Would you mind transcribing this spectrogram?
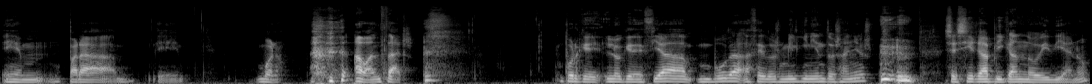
em, para, eh, bueno, avanzar. Porque lo que decía Buda hace 2500 años se sigue aplicando hoy día, ¿no?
